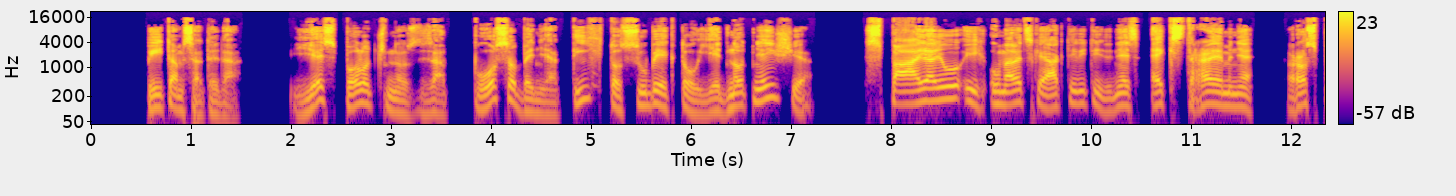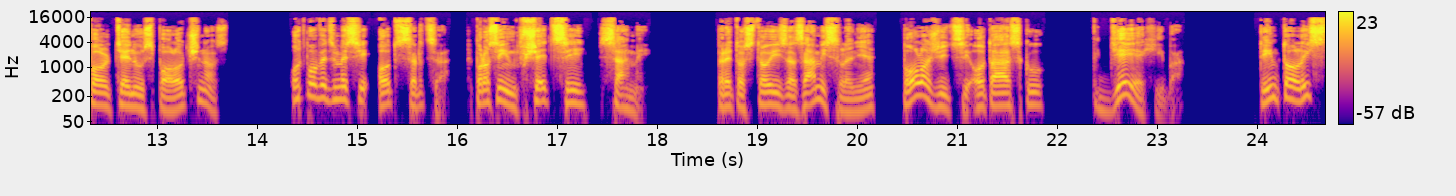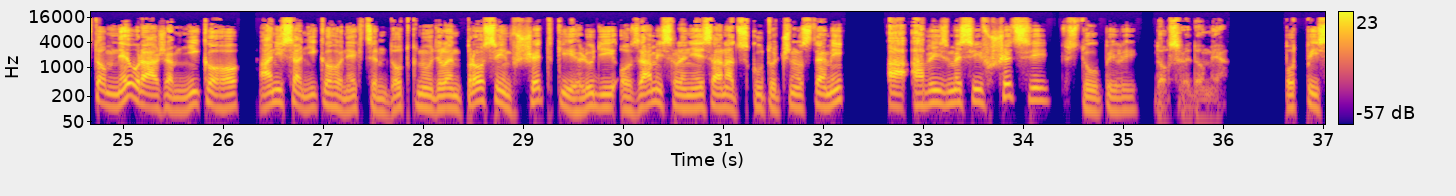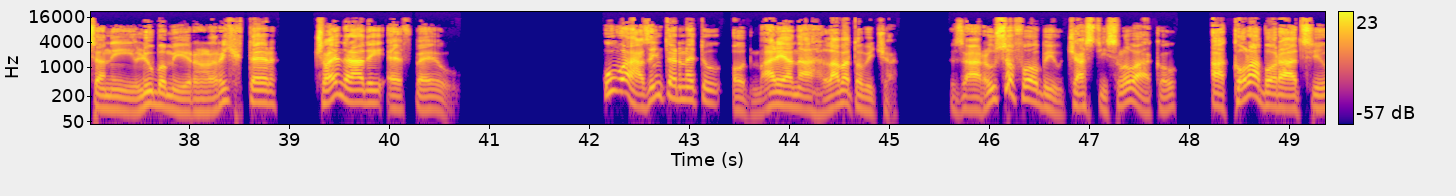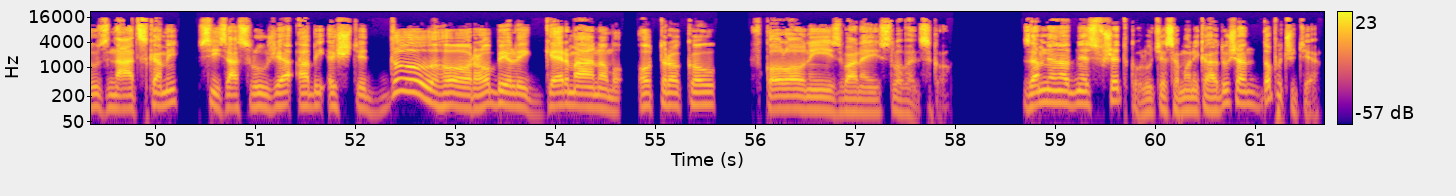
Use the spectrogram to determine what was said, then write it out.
Pýtam sa teda, je spoločnosť za pôsobenia týchto subjektov jednotnejšia? Spájajú ich umelecké aktivity dnes extrémne rozpoltenú spoločnosť? Odpovedzme si od srdca. Prosím všetci sami. Preto stojí za zamyslenie položiť si otázku, kde je chyba. Týmto listom neurážam nikoho, ani sa nikoho nechcem dotknúť, len prosím všetkých ľudí o zamyslenie sa nad skutočnosťami a aby sme si všetci vstúpili do svedomia. Podpísaný Ľubomír Richter, člen rady FPU. Úvaha z internetu od Mariana Hlavatoviča. Za rusofóbiu časti Slovákov a kolaboráciu s náckami si zaslúžia, aby ešte dlho robili Germánom otrokov v kolónii zvanej Slovensko. Za mňa na dnes všetko. Lúčia sa Monika a Dušan. Do počutia.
